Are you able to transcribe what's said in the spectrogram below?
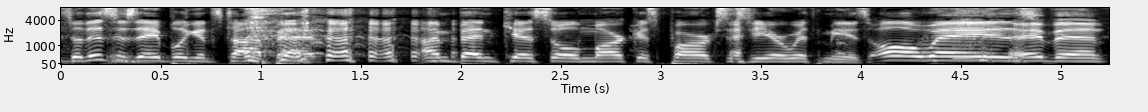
So this is Abe Lincoln's Top Hat. I'm Ben Kissel. Marcus Parks is here with me as always. Hey, Ben.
